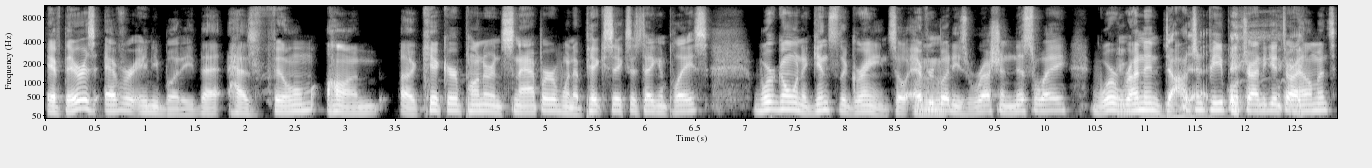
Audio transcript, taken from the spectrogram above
If there is ever anybody that has film on a kicker, punter, and snapper when a pick six is taking place, we're going against the grain. So mm-hmm. everybody's rushing this way. We're running, dodging people, trying to get to our helmets.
